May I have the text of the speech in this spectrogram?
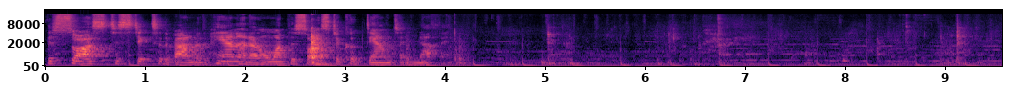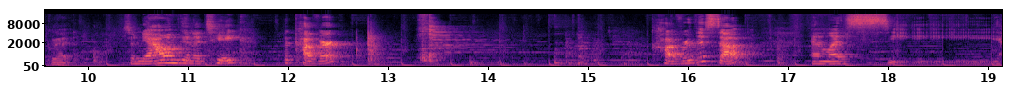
the sauce to stick to the bottom of the pan and I don't want the sauce to cook down to nothing. Okay. Good. So now I'm gonna take the cover, cover this up, and let's see.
